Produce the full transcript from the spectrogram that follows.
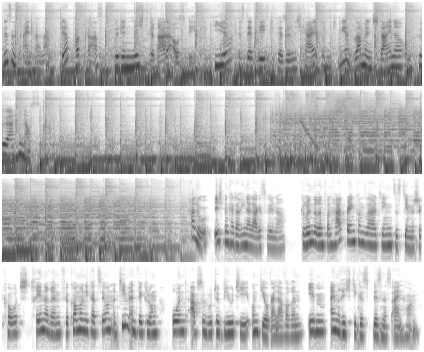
Business Einhörner, der Podcast für den nicht gerade Ausweg. Hier ist der Weg die Persönlichkeit und wir sammeln Steine, um höher hinauszukommen. Hallo, ich bin Katharina Lageswillner. Gründerin von Heartbrain Consulting, systemische Coach, Trainerin für Kommunikation und Teamentwicklung und absolute Beauty- und Yoga-Loverin. Eben ein richtiges Business-Einhorn.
